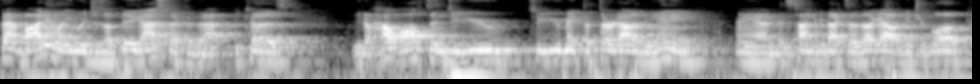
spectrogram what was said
that body language is a big aspect of that because you know how often do you do you make the third out of the inning and it's time to get back to the dugout, get your glove,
